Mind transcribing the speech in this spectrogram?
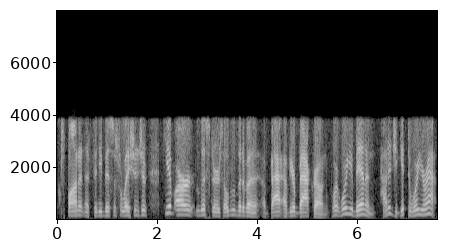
correspondent, affinity business relationship. Give our listeners a little bit of a, a back of your background. Where where you been and how did you get to where you're at?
